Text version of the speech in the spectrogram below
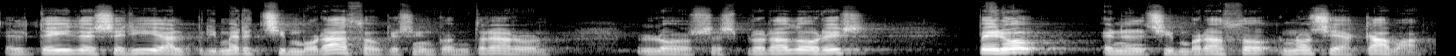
El Teide sería el primer chimborazo que se encontraron los exploradores, pero en el chimborazo no se acaba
